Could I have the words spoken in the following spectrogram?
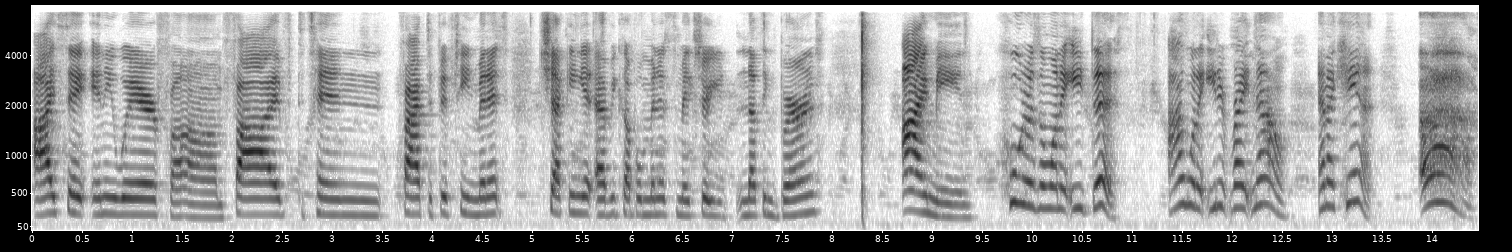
I'd say anywhere from five to ten, five to fifteen minutes. Checking it every couple minutes to make sure you, nothing burns. I mean, who doesn't want to eat this? I want to eat it right now, and I can't. Ah.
